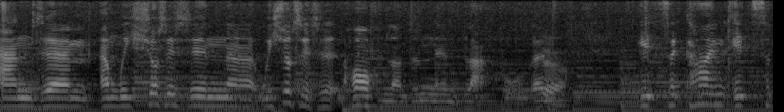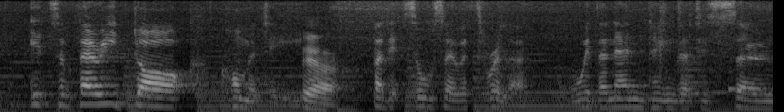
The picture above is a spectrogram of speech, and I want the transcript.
And um, and we shot it in uh, we shot it at half in London and in Blackpool. And Yeah. It's a kind it's a it's a very dark comedy. Yeah. But it's also a thriller with an ending that is so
